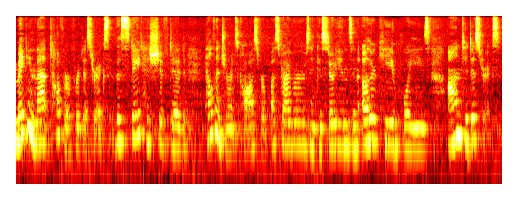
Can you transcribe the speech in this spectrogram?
Making that tougher for districts, the state has shifted health insurance costs for bus drivers and custodians and other key employees onto districts,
